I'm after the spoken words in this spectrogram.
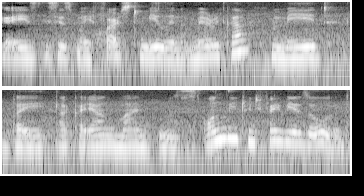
Guys, this is my first meal in America made by a young man who's only 25 years old.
